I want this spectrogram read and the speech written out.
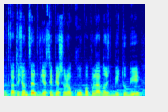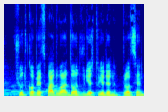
W 2021 roku popularność B2B wśród kobiet spadła do 21%.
